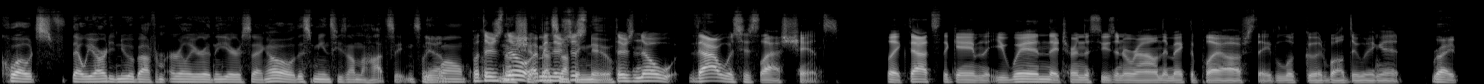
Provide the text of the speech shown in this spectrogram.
quotes that we already knew about from earlier in the year, saying, "Oh, this means he's on the hot seat." And it's like, Yeah. well, But there's no, no. shit, I mean, that's there's nothing just new. there's no. That was his last chance. Like that's the game that you win. They turn the season around. They make the playoffs. They look good while doing it. Right.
